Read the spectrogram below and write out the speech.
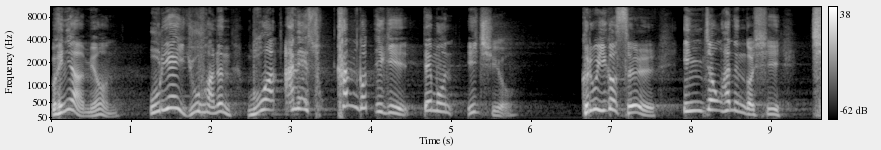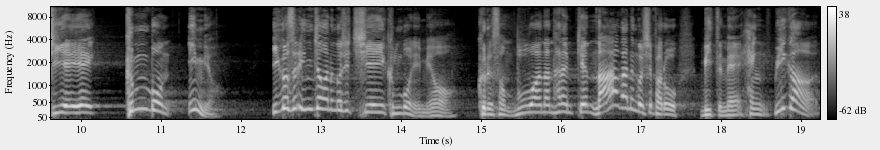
왜냐하면 우리의 유한은 무한 안에 속한 것이기 때문이지요. 그리고 이것을 인정하는 것이 지혜의 근본이며 이것을 인정하는 것이 지혜의 근본이며 그래서 무한한 하나님께 나아가는 것이 바로 믿음의 행위가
